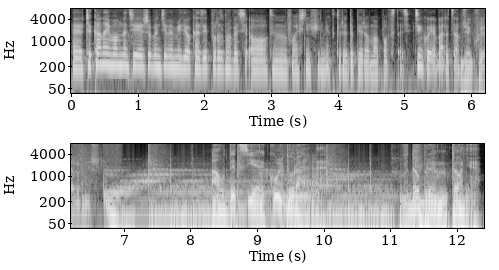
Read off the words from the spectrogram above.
e, czekana i mam nadzieję, że będziemy mieli okazję porozmawiać o tym właśnie filmie, który dopiero ma powstać. Dziękuję bardzo. Dziękuję również. Audycje kulturalne w dobrym tonie.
